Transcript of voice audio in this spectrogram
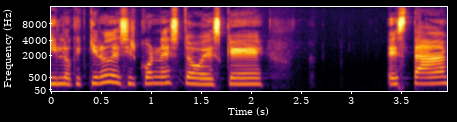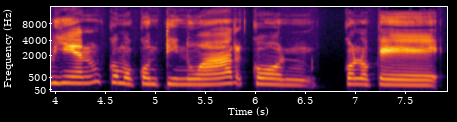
y, lo que quiero decir con esto es que está bien como continuar con, con lo que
